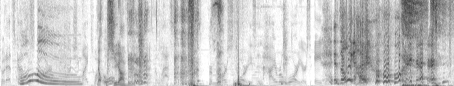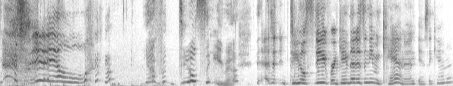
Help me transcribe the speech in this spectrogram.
Toadette's got the star, but she Ooh. might No, she got. Hyrule Warriors Age. It's only Hyrule Warriors. Ew. Yeah, but DLC, man. DLC for a game that isn't even canon. Is it canon?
